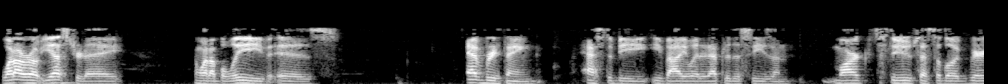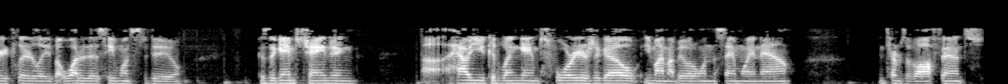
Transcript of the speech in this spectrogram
What I wrote yesterday and what I believe is everything has to be evaluated after the season. Mark Stoops has to look very clearly about what it is he wants to do because the game's changing. Uh, how you could win games four years ago, you might not be able to win the same way now in terms of offense.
